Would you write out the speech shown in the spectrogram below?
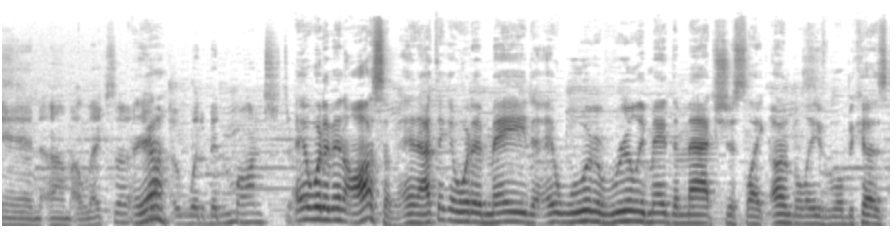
and um, Alexa, Yeah. it, would have been monster. It would have been awesome, and I think it would have made it would have really made the match just like unbelievable because,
